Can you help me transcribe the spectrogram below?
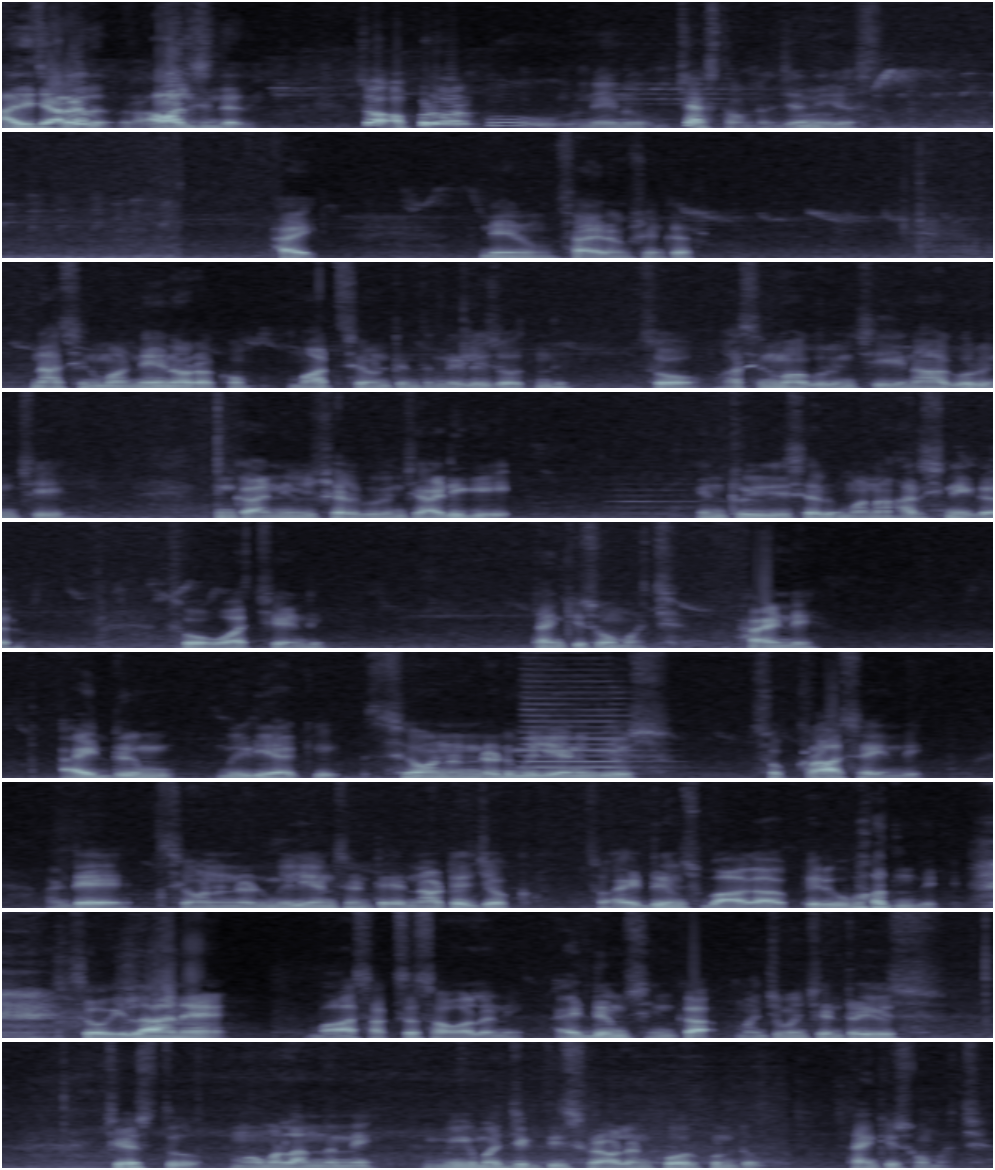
అది జరగదు. రావాల్సింది అది. సో అప్పటి వరకు నేను చేస్తూ ఉంటాను. జర్నీ చేస్తాను హాయ్. నేను సాయిరామ్ శంకర్. నా సినిమా నేనో రకం మార్చ్ సెవెంటీన్త్ రిలీజ్ అవుతుంది. సో ఆ సినిమా గురించి నా గురించి ఇంకా అన్ని విషయాల గురించి అడిగి ఇంటర్వ్యూ చేశారు మన హర్షిని గారు. సో వాచ్ చేయండి. Thank you so much. Hi అండి. ఐ డ్రీమ్ మీడియాకి seven hundred million views. So cross అయింది. అంటే సెవెన్ హండ్రెడ్ మిలియన్స్ అంటే not a joke. So I dreams బాగా పెరిగిపోతుంది. సో ఇలానే బాగా సక్సెస్ అవ్వాలని ఐ డ్రీమ్స్ ఇంకా మంచి మంచి ఇంటర్వ్యూస్ చేస్తూ మమ్మల్ని అందరినీ మీ మధ్యకి తీసుకురావాలని కోరుకుంటూ థ్యాంక్ యూ సో మచ్.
